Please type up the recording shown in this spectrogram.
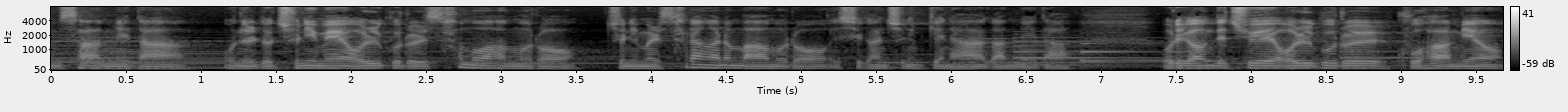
감사합니다. 오늘도 주님의 얼굴을 사모함으로 주님을 사랑하는 마음으로 이 시간 주님께 나아갑니다. 우리 가운데 주의 얼굴을 구하며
